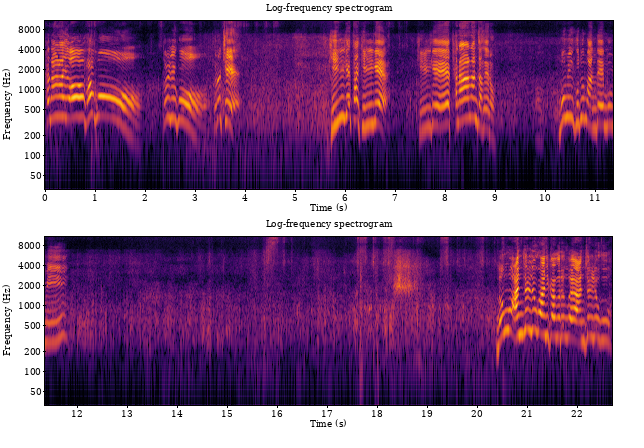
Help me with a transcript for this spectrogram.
편안하게 업 하고 돌리고. 그렇지? 길게 타 길게. 길게 편안한 자세로. 어, 몸이 굳으면 안 돼 몸이. 너무 앉으려고 하니까 그런 거야 앉으려고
